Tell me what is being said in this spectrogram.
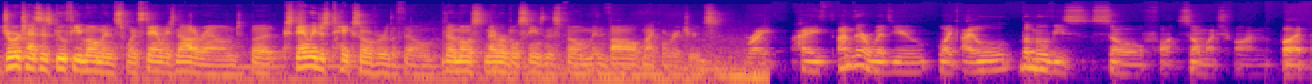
George has his goofy moments when Stanley's not around, but Stanley just takes over the film. The most memorable scenes in this film involve Michael Richards. Right. I I'm there with you. Like I the movie's so fun, so much fun, but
